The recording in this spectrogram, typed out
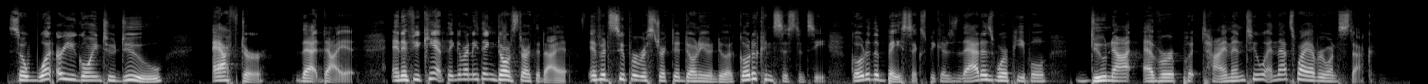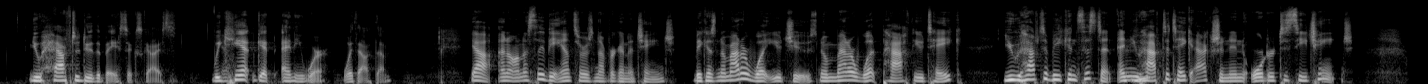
So, what are you going to do after that diet? And if you can't think of anything, don't start the diet. If it's super restricted, don't even do it. Go to consistency, go to the basics, because that is where people do not ever put time into. And that's why everyone's stuck. You have to do the basics, guys. We can't get anywhere without them. Yeah. And honestly, the answer is never going to change because no matter what you choose, no matter what path you take, you have to be consistent and you mm-hmm. have to take action in order to see change.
